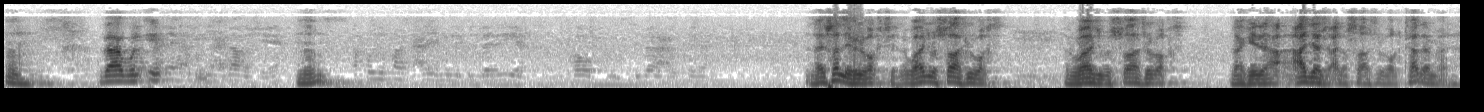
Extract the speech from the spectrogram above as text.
نعم. باب الإ... نعم. لا يصلي في الوقت الواجب الصلاة في الوقت الواجب الصلاة في الوقت لكن إذا عجز عن الصلاة في الوقت هذا معناه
